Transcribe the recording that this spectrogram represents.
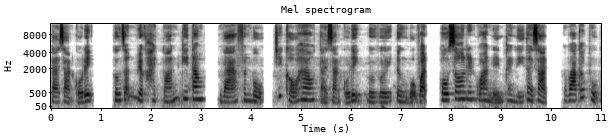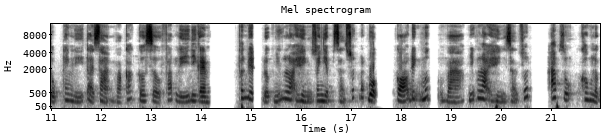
tài sản cố định, hướng dẫn việc hạch toán ghi tăng và phân bổ trích khấu hao tài sản cố định đối với từng bộ phận, hồ sơ liên quan đến thanh lý tài sản và các thủ tục thanh lý tài sản và các cơ sở pháp lý đi kèm. Phân biệt được những loại hình doanh nghiệp sản xuất bắt buộc có định mức và những loại hình sản xuất áp dụng không lập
